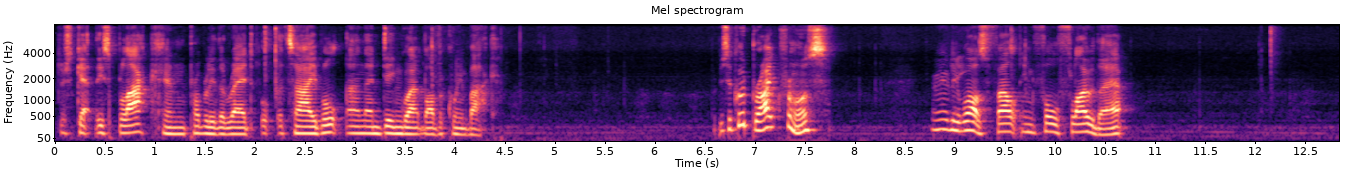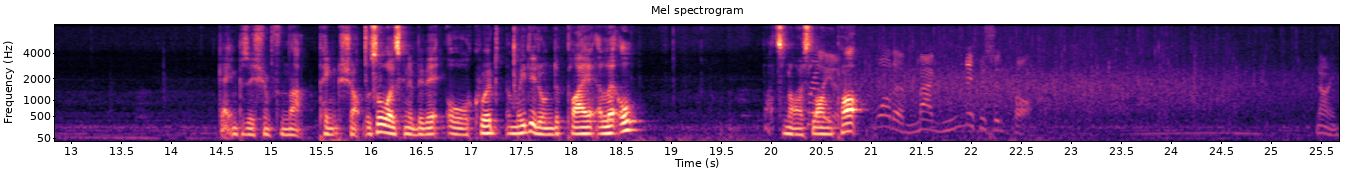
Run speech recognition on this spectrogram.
Just get this black and probably the red up the table, and then Ding won't bother coming back. It was a good break from us. It really was. Felt in full flow there. Getting position from that pink shot was always going to be a bit awkward, and we did underplay it a little. That's a nice long pot. What a magnificent pot. Nine.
